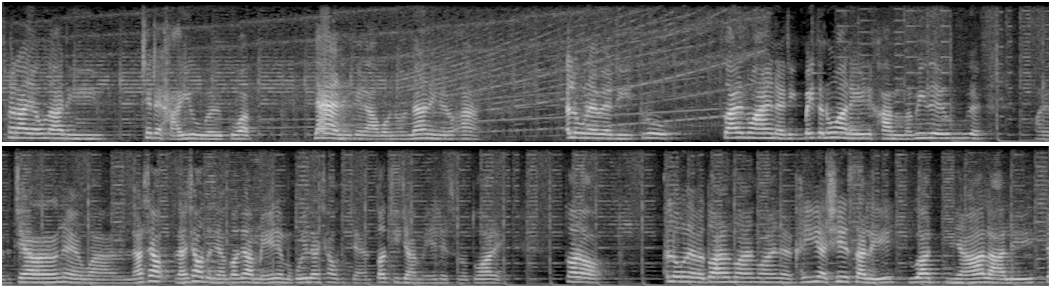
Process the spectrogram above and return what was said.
ဆွဲလာရုံလားဒီချက်တဲ့ဟာကြီးကိုပဲကိုကလန့်နေကြတာပေါ့နော်လန့်နေကြတော့အာအဲ့လိုနဲ့ပဲဒီသူတို့သွားသွားနေတယ်ဒီပိတ်တနုကနေဒီခါမပြီးသေးဘူးတဲ့ ဟိုတကြံနဲ့ဟိုလမ်းလျှောက်လမ်းလျှောက်တကြံသွားကြမယ်တဲ့မကွေးလမ်းလျှောက်တကြံသွားကြည့်ကြမယ်တဲ့ဆိုတော့သွားတယ်သွားတော့အလုံးနဲ့ပဲသွားရင်သွားရင်သွားရင်နဲ့ခကြီးကရှေ့ဆက်လေလူကညားလာလေပြ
